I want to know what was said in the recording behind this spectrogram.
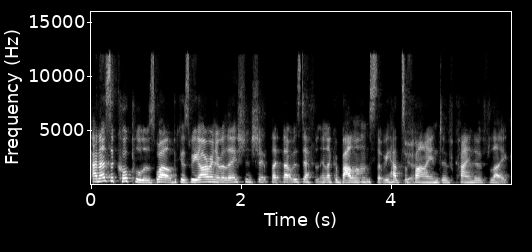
and as a couple as well because we are in a relationship like that was definitely like a balance that we had to Yeah. find of kind of like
